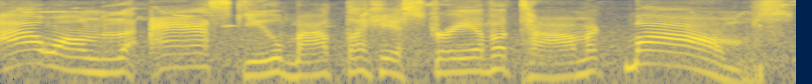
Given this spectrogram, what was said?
I wanted to ask you about the history of atomic bombs.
